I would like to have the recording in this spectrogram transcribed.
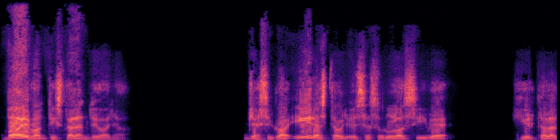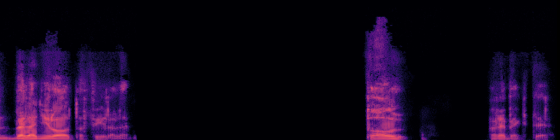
Baj van, tisztelendő anya! Jessica érezte, hogy összeszorul a szíve, hirtelen belenyilalt a félelem. Paul rebegte.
